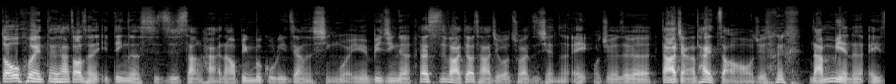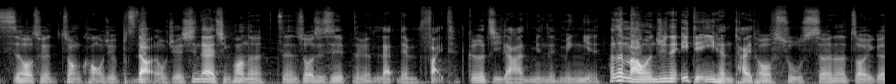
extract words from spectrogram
都。会对他造成一定的实质伤害，那我并不鼓励这样的行为，因为毕竟呢，在司法调查结果出来之前呢，哎，我觉得这个大家讲的太早哦，我觉得难免呢，哎，之后出现状况，我觉得不知道，我觉得现在的情况呢，只能说就是这个 Let them fight，哥吉拉里面的名言。他的马文君呢，一点一横抬头数蛇呢，走一个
